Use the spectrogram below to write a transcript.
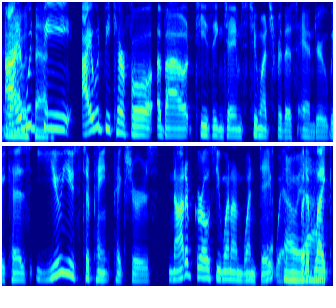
Yeah, I would bad. be I would be careful about teasing James too much for this, Andrew, because you used to paint pictures not of girls you went on one date with, Oh, but of like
